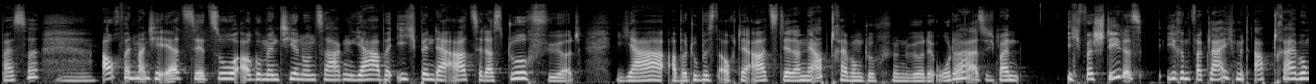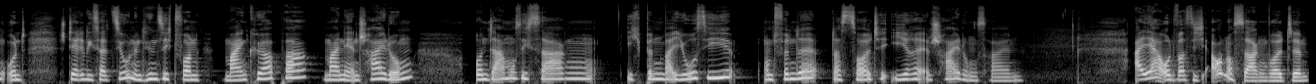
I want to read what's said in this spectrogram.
weißt du? Mhm. Auch wenn manche Ärzte jetzt so argumentieren und sagen, ja, aber ich bin der Arzt, der das durchführt. Ja, aber du bist auch der Arzt, der dann eine Abtreibung durchführen würde, oder? Also ich meine, ich verstehe das, ihren Vergleich mit Abtreibung und Sterilisation in Hinsicht von mein Körper, meine Entscheidung. Und da muss ich sagen, ich bin bei Josi und finde, das sollte ihre Entscheidung sein. Ah ja, und was ich auch noch sagen wollte,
